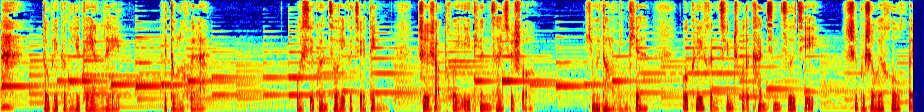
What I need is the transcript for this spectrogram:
都被哽咽的眼泪给堵了回来。我习惯做一个决定，至少拖一天再去说，因为到了明天，我可以很清楚的看清自己是不是会后悔。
